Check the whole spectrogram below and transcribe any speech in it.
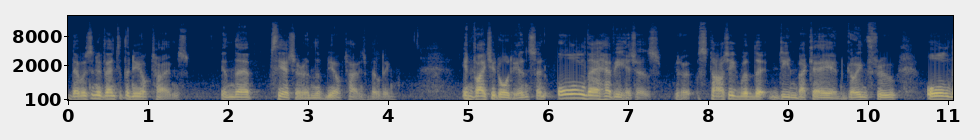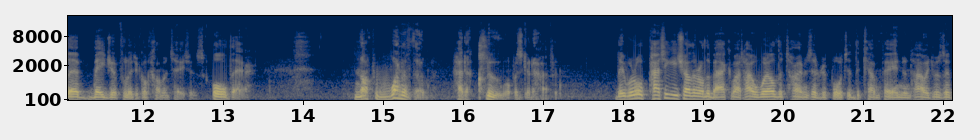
there was an event at the New York Times in the theater in the New York Times building. Invited audience and all their heavy hitters, you know, starting with the Dean Baquet and going through all their major political commentators, all there. Not one of them had a clue what was going to happen. They were all patting each other on the back about how well the Times had reported the campaign and how it was a,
